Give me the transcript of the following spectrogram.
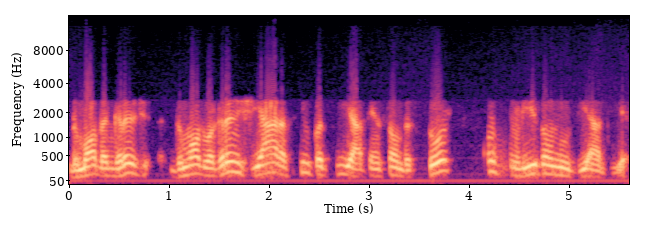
de modo a, de modo a granjear a simpatia e a atenção das pessoas com que lidam no dia a dia.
